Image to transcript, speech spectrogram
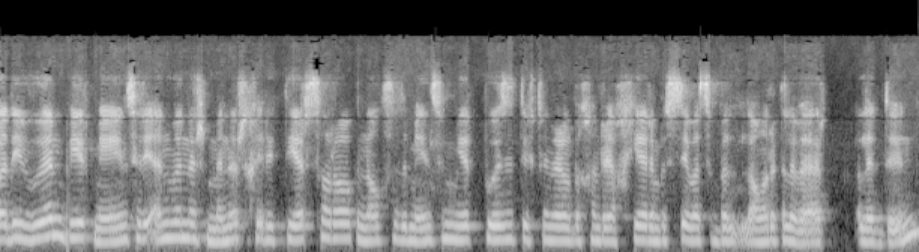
wat die woonbuurt mense, die inwoners minder geïrriteerd sal raak en dalk sal die mense meer positief teenoor hulle begin reageer en besef wat se belangrik hulle werk hulle doen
